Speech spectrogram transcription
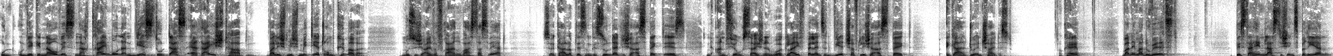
und, und wir genau wissen, nach drei Monaten wirst du das erreicht haben, weil ich mich mit dir drum kümmere, muss ich einfach fragen, was das wert? So egal, ob das ein gesundheitlicher Aspekt ist, in Anführungszeichen ein Work-Life-Balance, ein wirtschaftlicher Aspekt, egal, du entscheidest. Okay? Wann immer du willst. Bis dahin, lass dich inspirieren.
